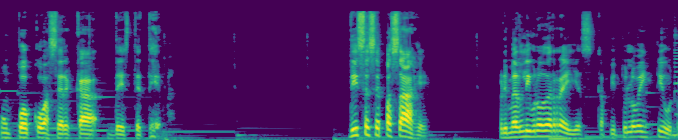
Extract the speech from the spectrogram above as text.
un poco acerca de este tema. Dice ese pasaje, Primer libro de Reyes, capítulo 21,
